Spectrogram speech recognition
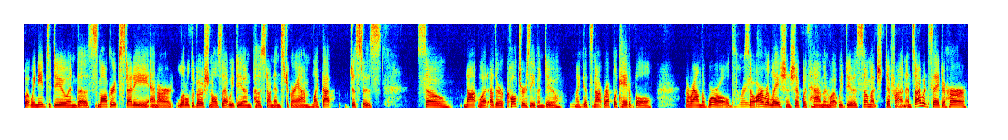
what we need to do and the small group study and our little devotionals that we do and post on Instagram. Like that just is so not what other cultures even do. Like Mhm. it's not replicatable around the world. Right. So our relationship with him and what we do is so much different. And so I would say to her,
